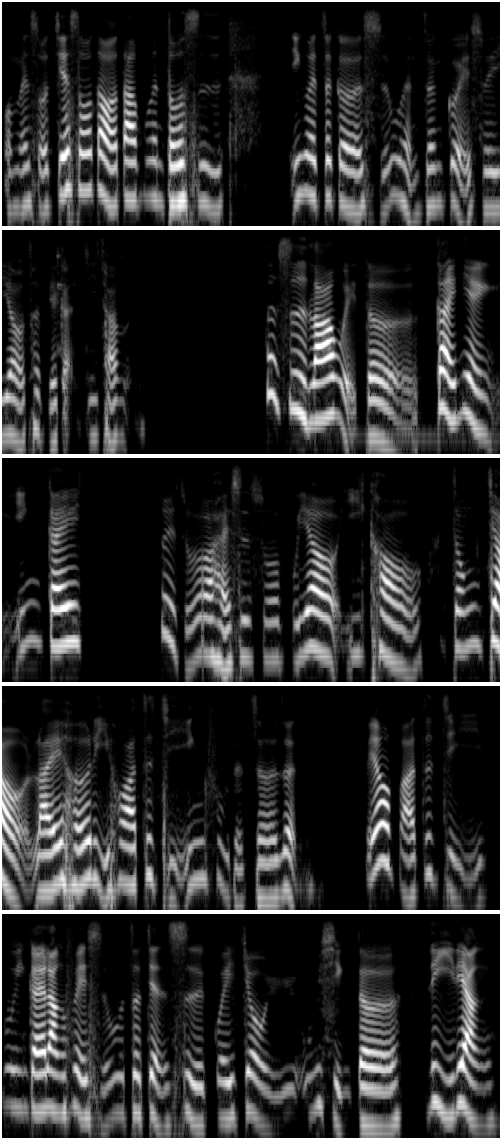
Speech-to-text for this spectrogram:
我们所接收到的大部分都是因为这个食物很珍贵，所以要特别感激他们。但是拉尾的概念应该最主要还是说，不要依靠宗教来合理化自己应负的责任，不要把自己不应该浪费食物这件事归咎于无形的。力量，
